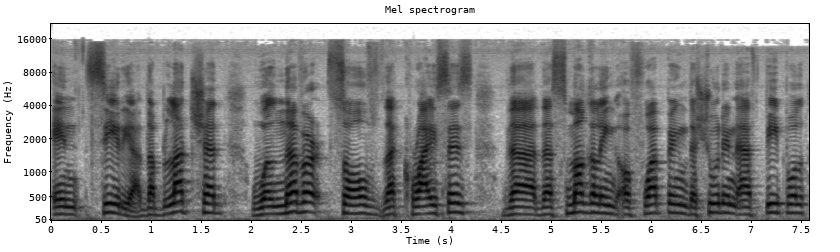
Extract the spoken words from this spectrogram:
in Syria. The bloodshed will never solve the crisis. The, the smuggling of weapons, the shooting of people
